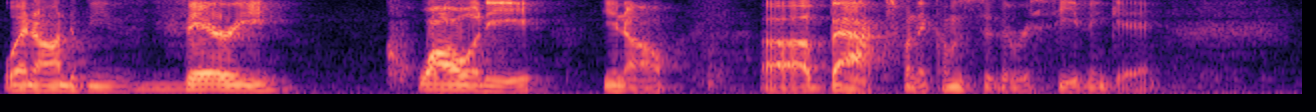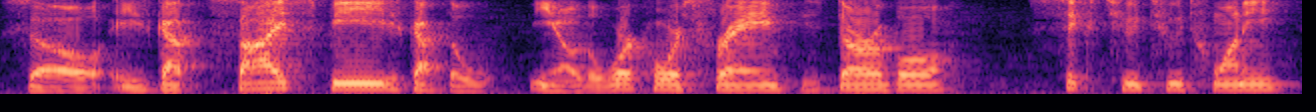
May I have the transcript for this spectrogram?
went on to be very quality, you know, uh, backs when it comes to the receiving game. So he's got size, speed. He's got the you know the workhorse frame. He's durable, 6'2", 220.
